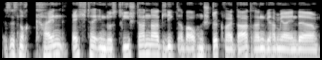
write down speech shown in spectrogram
Es ist noch kein echter Industriestandard, liegt aber auch ein Stück weit daran. Wir haben ja in der,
